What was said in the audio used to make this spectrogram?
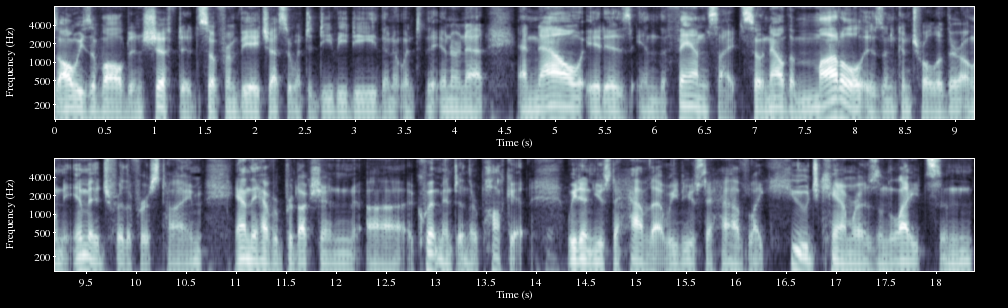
Has always evolved and shifted. So from VHS, it went to DVD, then it went to the internet, and now it is in the fan site. So now the model is in control of their own image for the first time, and they have a production uh, equipment in their pocket. We didn't used to have that. We used to have like huge cameras and lights and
